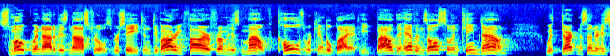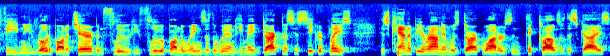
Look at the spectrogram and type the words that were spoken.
Smoke went out of his nostrils, verse 8, and devouring fire from his mouth. Coals were kindled by it. He bowed the heavens also and came down with darkness under his feet, and he rode upon a cherub and flew. He flew upon the wings of the wind. He made darkness his secret place. His canopy around him was dark waters and thick clouds of the skies.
